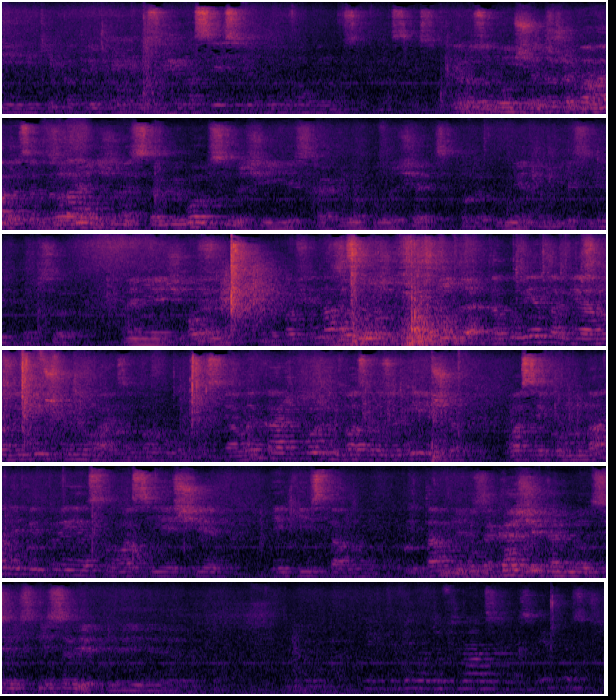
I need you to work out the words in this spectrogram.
і які потрібно виносити на сесію, будемо виносити на сесію. Я розумію, що дуже багато запитань. Задолженность в любом случае есть, как оно получается по документам, если это все они отчитали. По фінансовим документам я розумію, що немає заборгованості, але каже, кожен з вас розуміє, що у вас є комунальне підприємство, у вас є ще якісь там і там Нет, заказчиком был сельский совет. фінансової звітності,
